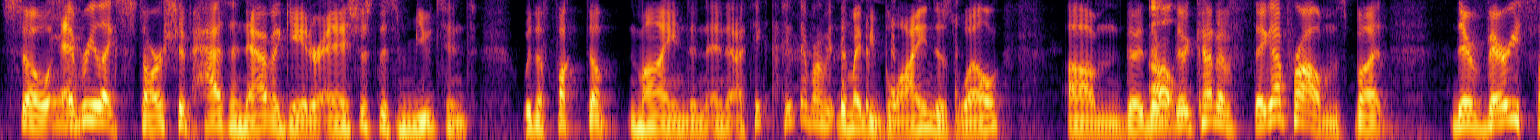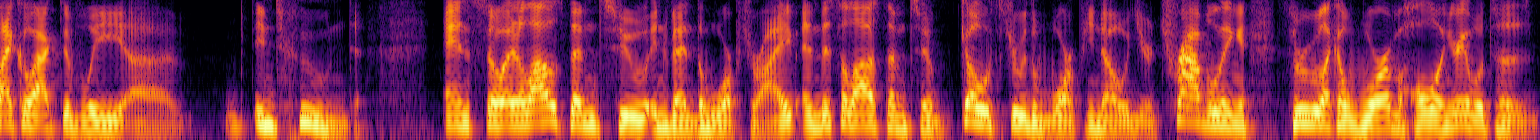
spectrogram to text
So every like starship has a navigator, and it's just this mutant with a fucked up mind, and, and I think I think they might, they might be blind as well. Um, they're they're, Oh. they're kind of they got problems, but they're very psychoactively uh, in tuned. And so it allows them to invent the warp drive, and this allows them to go through the warp. You know, you're traveling through like a wormhole, and you're able to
